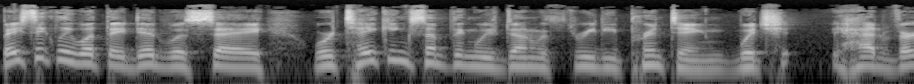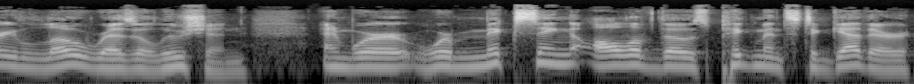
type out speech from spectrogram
basically, what they did was say we're taking something we've done with 3D printing, which had very low resolution, and we're we're mixing all of those pigments together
